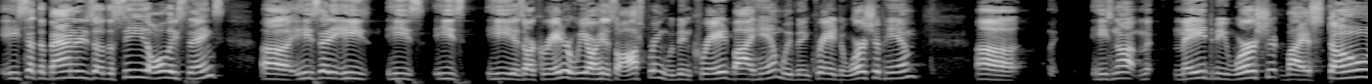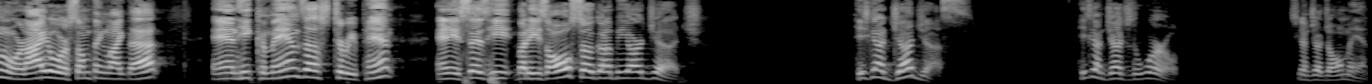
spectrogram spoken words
he set the boundaries of the sea, all these things. Uh, he said he, he's, he's, he is our creator. We are his offspring. We've been created by him. We've been created to worship him. Uh, he's not made to be worshiped by a stone or an idol or something like that. And he commands us to repent. And he says he, but he's also going to be our judge. He's going to judge us. He's going to judge the world. He's going to judge all men.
